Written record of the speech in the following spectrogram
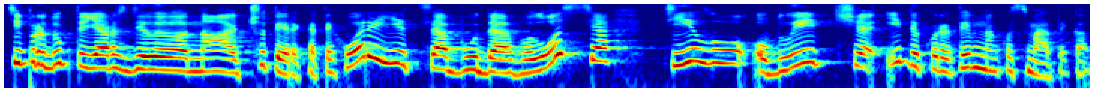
Ці продукти я розділила на чотири категорії: це буде волосся, тіло, обличчя і декоративна косметика.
